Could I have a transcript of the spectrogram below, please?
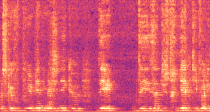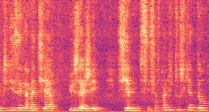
Parce que vous pouvez bien imaginer que des, industriels qui veulent utiliser de la matière usagée, s'ils ne savent pas du tout ce qu'il y a dedans,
